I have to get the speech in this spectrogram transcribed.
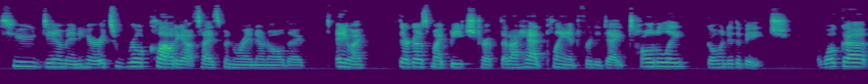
too dim in here. It's real cloudy outside. It's been raining all day. Anyway, there goes my beach trip that I had planned for today. Totally going to the beach. I woke up,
